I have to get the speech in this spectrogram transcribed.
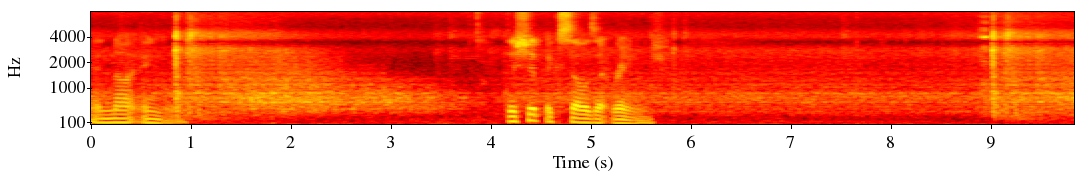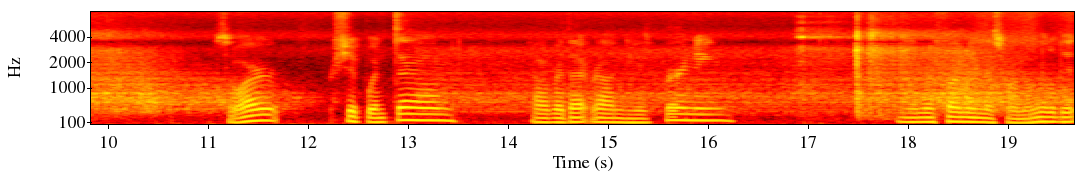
and not angled. This ship excels at range. So our ship went down. However, that round is burning. And we're farming this one a little bit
